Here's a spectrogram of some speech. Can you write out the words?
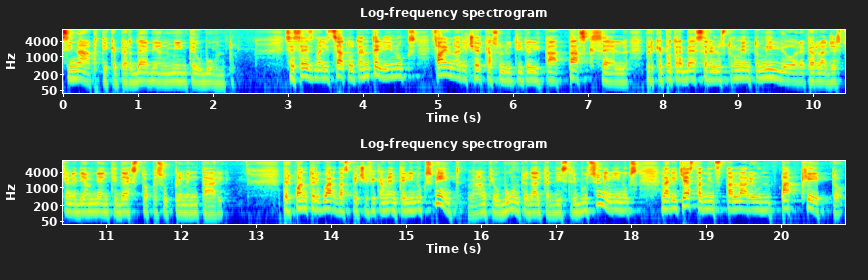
Synaptic per Debian, Mint e Ubuntu. Se sei smalizzato utente Linux, fai una ricerca sull'utilità TaskCell perché potrebbe essere lo strumento migliore per la gestione di ambienti desktop supplementari. Per quanto riguarda specificamente Linux Mint, ma anche Ubuntu ed altre distribuzioni Linux, la richiesta di installare un pacchetto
